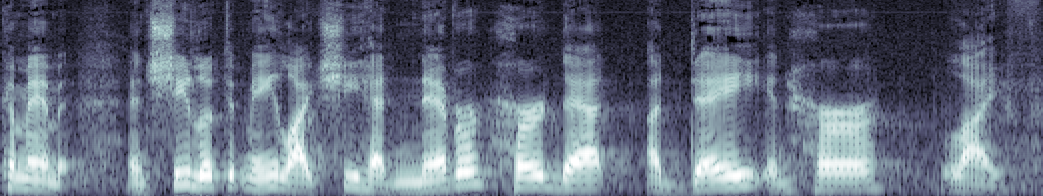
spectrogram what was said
commandment. And she looked at me like she had never heard that a day in her life.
